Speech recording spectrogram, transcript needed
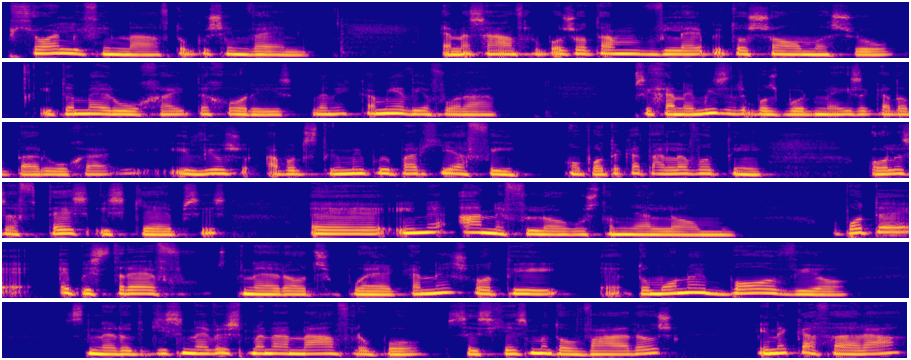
πιο αληθινά αυτό που συμβαίνει. Ένας άνθρωπος όταν βλέπει το σώμα σου, είτε με ρούχα είτε χωρίς, δεν έχει καμία διαφορά. Ψυχανεμίζεται πώς μπορεί να είσαι κάτω από τα ρούχα, ιδίως από τη στιγμή που υπάρχει η αφή. Οπότε κατάλαβα ότι όλες αυτές οι σκέψεις ε, είναι άνευ λόγου στο μυαλό μου. Οπότε επιστρέφω στην ερώτηση που έκανες ότι ε, το μόνο εμπόδιο στην ερωτική συνέβρεση με έναν άνθρωπο σε σχέση με το βάρος είναι καθαρά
